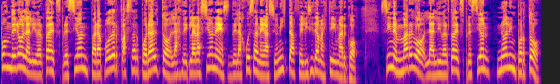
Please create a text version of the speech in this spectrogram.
ponderó la libertad de expresión para poder pasar por alto las declaraciones de la jueza negacionista Felicita Maesté y Marcó. Sin embargo, la libertad de expresión no le importó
